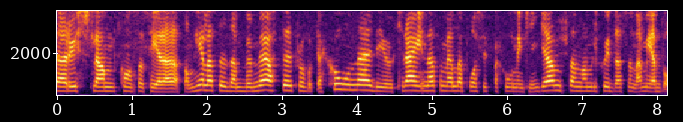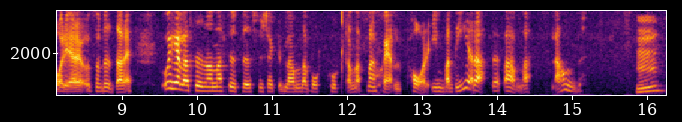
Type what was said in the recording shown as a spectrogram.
där Ryssland konstaterar att de hela tiden bemöter provokationer. Det är Ukraina som eldar på situationen kring gränsen, man vill skydda sina medborgare och så vidare. Och hela tiden naturligtvis försöker blanda bort korten att man själv har invaderat ett annat land. Mm.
